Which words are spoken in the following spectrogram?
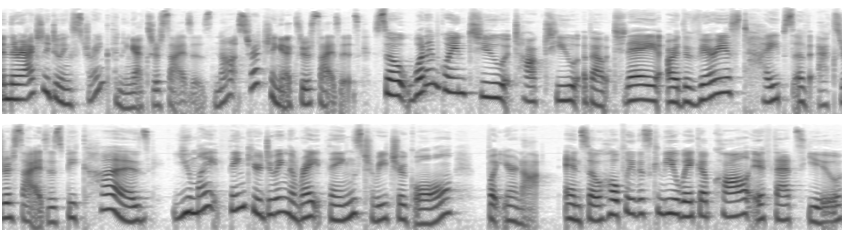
And they're actually doing strengthening exercises, not stretching exercises. So, what I'm going to talk to you about today are the various types of exercises because you might think you're doing the right things to reach your goal, but you're not. And so, hopefully, this can be a wake up call if that's you.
